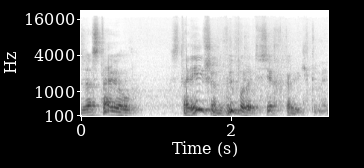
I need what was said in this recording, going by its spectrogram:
заставил старейшин выпороть всех колючками.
